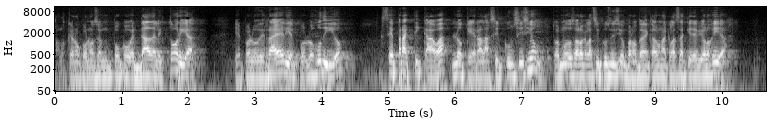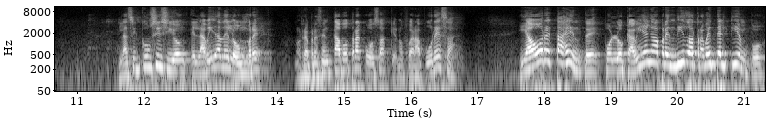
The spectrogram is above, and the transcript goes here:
a los que no conocen un poco verdad de la historia, y el pueblo de Israel y el pueblo judío, se practicaba lo que era la circuncisión. Todo el mundo sabe lo que es la circuncisión, para no tener que dar una clase aquí de biología. La circuncisión en la vida del hombre no representaba otra cosa que no fuera pureza. Y ahora esta gente, por lo que habían aprendido a través del tiempo,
